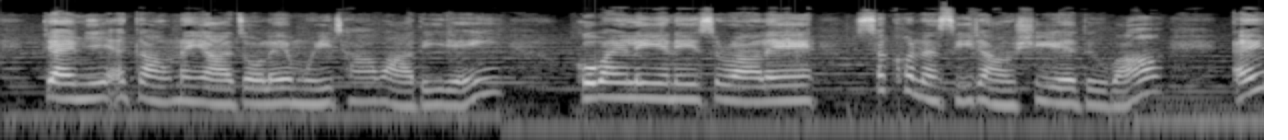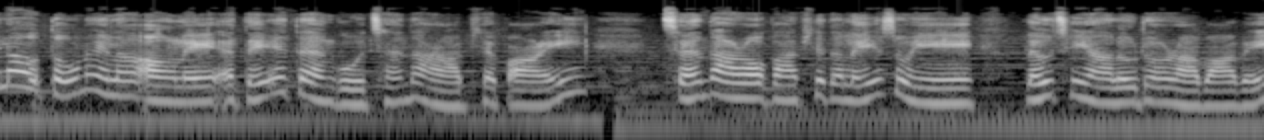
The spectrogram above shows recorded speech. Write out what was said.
။ပြိုင်မြင့်အကောင်200ကျော်လဲမွေးထားပါသေးတယ်။ ကိုပိုင်လျင်နေဆိုတာလဲ18စီးတောင်ရှိရသူပါ။အဲလောက်3နိုင်လောက်အောင်လဲအသေးအတန်ကိုချမ်းသာတာဖြစ်ပါတယ်။ချမ်းသာတော့ဘာဖြစ်တယ်လဲဆိုရင်လှုပ်ချင်ရလို့တော့တာပါပဲ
